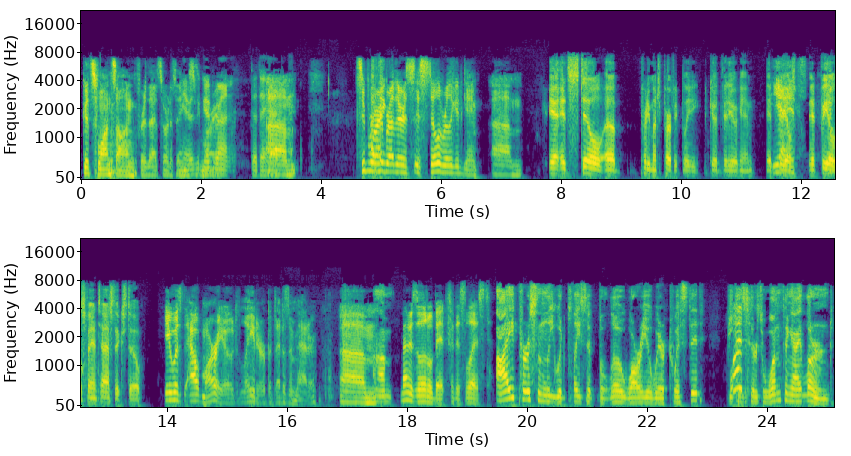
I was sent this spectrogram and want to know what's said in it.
good swan song for that sort of thing. Yeah, it was a good Mario. run that they had. Um, Super I Mario think- Brothers is still a really good game. Um, Yeah, it's still a pretty much perfectly good video game. It Yeah, feels it feels fantastic still. it was out Mario'd later, but that doesn't matter. Um, Um, Matters a little bit for this list. I personally would place it below WarioWare Twisted because What? if there's one thing I learned,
